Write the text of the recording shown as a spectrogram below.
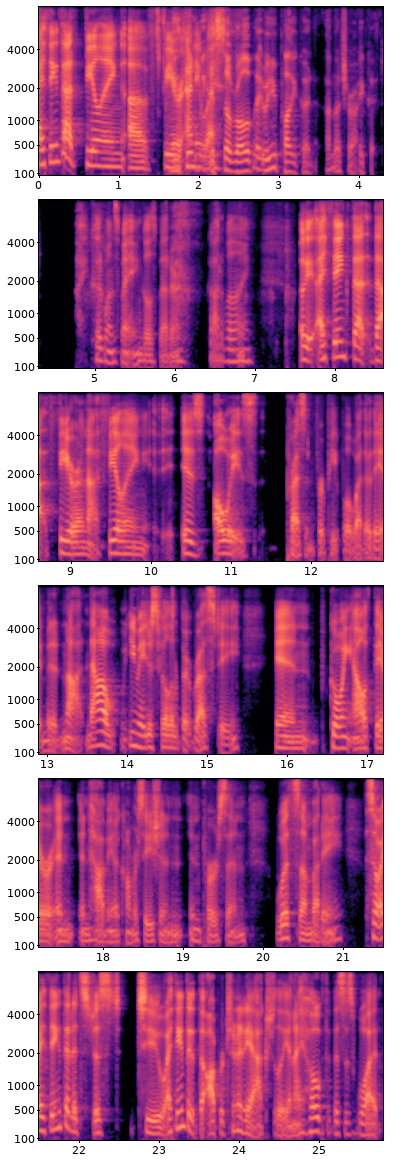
I think that feeling of fear we anyway. could still rollerblade? Well, you probably could. I'm not sure I could. I could once my ankle's better, God willing. Okay, I think that that fear and that feeling is always present for people, whether they admit it or not. Now you may just feel a little bit rusty in going out there and, and having a conversation in person with somebody. So I think that it's just to, I think that the opportunity actually, and I hope that this is what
